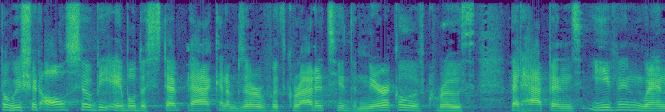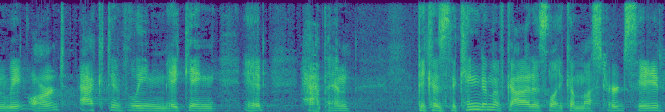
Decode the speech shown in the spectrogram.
but we should also be able to step back and observe with gratitude the miracle of growth that happens even when we aren't actively making it happen. Because the kingdom of God is like a mustard seed.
